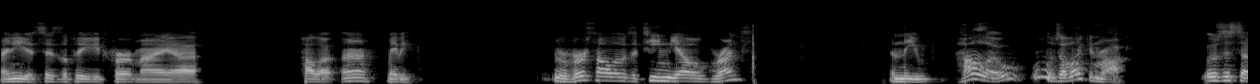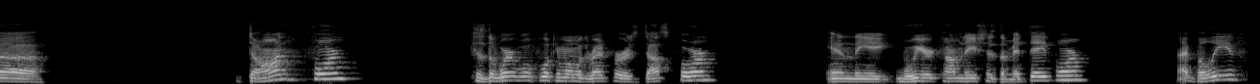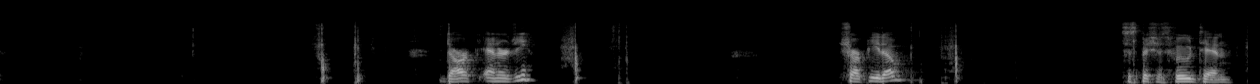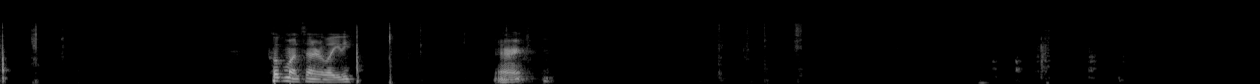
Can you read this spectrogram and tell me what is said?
I needed Sizzlipede for my uh, hollow. Uh, maybe. Reverse hollow is a Team Yellow Grunt. And the hollow oh, was a Lycanroc. What was this? Uh, Dawn form? Because the werewolf looking one with red fur is Dusk form. And the weird combination is the Midday form. I believe. Dark Energy. Sharpedo. Suspicious Food Tin. Pokemon Center Lady. Alright.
